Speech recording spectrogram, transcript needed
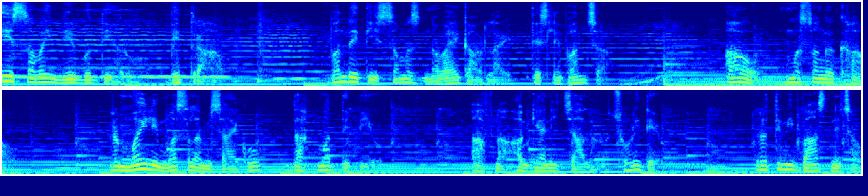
ए सबै निर्बुद्धिहरू भित्र आऊ भन्दै ती समझ नभएकाहरूलाई त्यसले भन्छ आओ मसँग खाओ र मैले मसला मिसाएको दाखमध्ये पियो। आफ्ना अज्ञानी चालहरू छोडिदेऊ र तिमी बाँच्नेछौ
